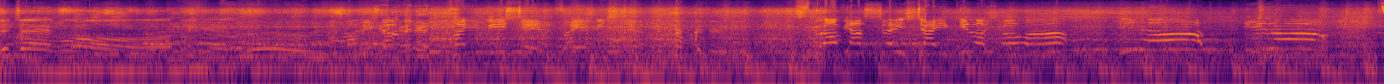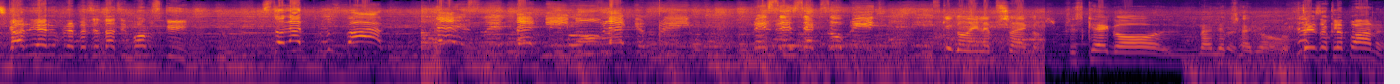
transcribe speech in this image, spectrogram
Życzę mu... Zajebiście zajebiście. Zdrowia, szczęścia i kilo zioła! Kilo! Kilo! Z kariery w reprezentacji Polski! Wszystkiego najlepszego. Wszystkiego najlepszego. To jest oklepany.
